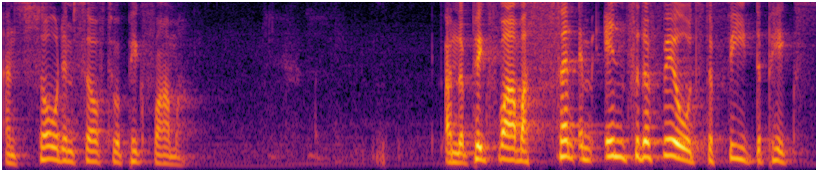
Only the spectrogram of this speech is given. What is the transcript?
and sold himself to a pig farmer. And the pig farmer sent him into the fields to feed the pigs.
